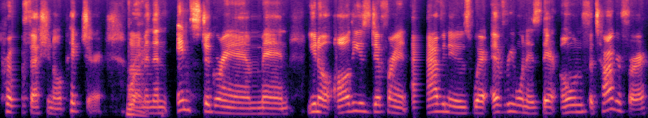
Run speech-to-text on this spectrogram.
professional picture. Um, and then instagram and you know all these different avenues where everyone is their own photographer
